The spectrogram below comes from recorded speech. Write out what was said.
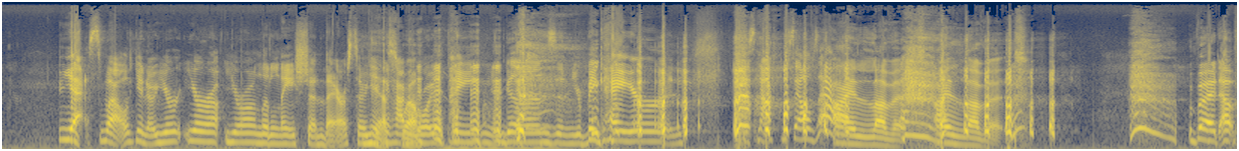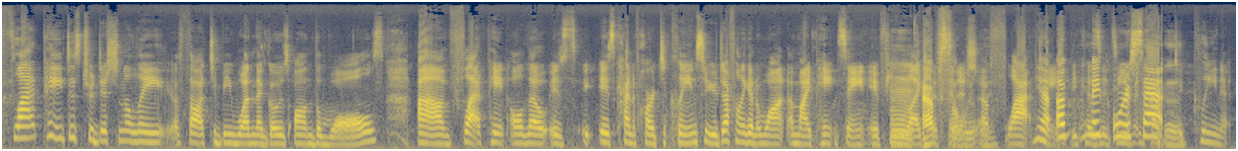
Yes, well, you know, you're you're your own little nation there, so you Yes, can have your well. oil paint and your guns and your big hair and just knock yourselves out. i love it i love it But uh, flat paint is traditionally thought to be one that goes on the walls. Um, flat paint, although is is kind of hard to clean, so you're definitely going to want a My Paint Saint if you like the finish absolutely. of flat Yeah, paint uh, because maybe- it's or even hard satin. to clean it.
